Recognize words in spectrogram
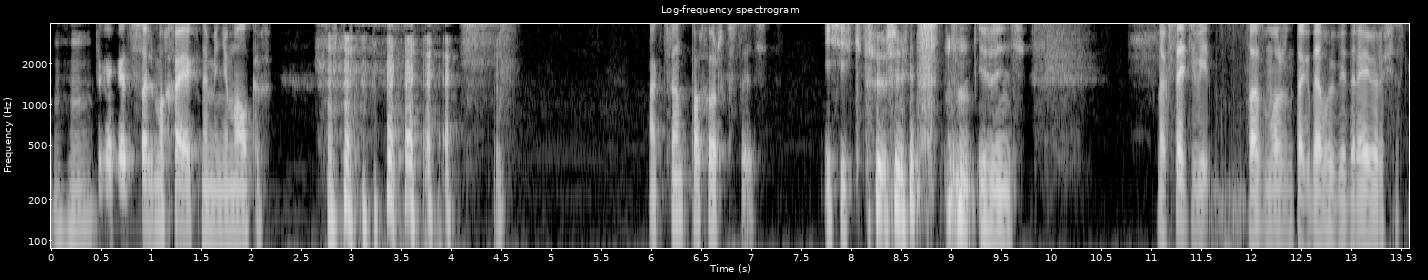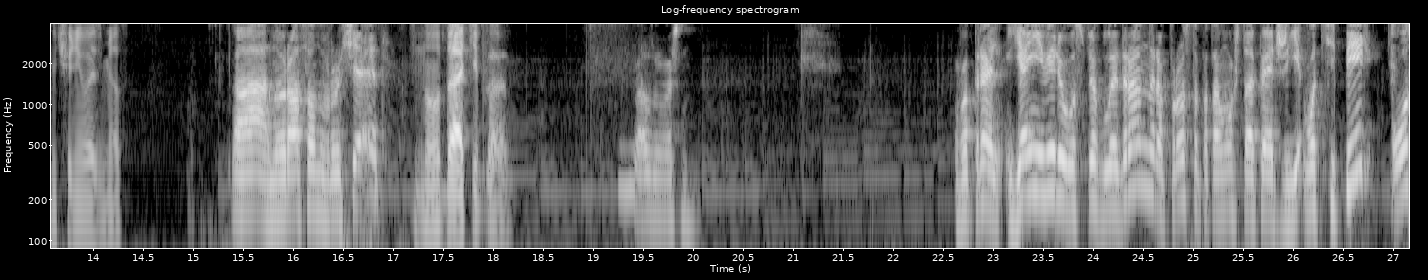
Угу. Это какая-то Сальма Хайек на минималках. Акцент похож, кстати. И сиськи тоже. Извините. Но, кстати, возможно, тогда Baby Driver сейчас ничего не возьмет. А, ну раз он вручает, Ну да, типа. возможно. Вот реально, я не верю в успех Блейд Раннера просто потому, что, опять же, я- вот теперь Оскар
